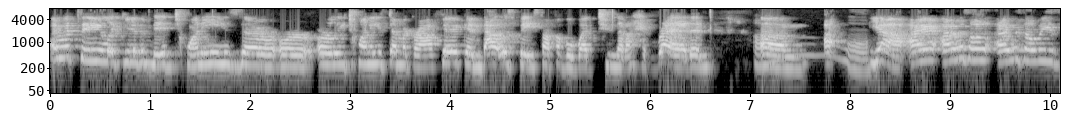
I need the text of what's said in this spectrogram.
I would say like you know the mid 20s or, or early 20s demographic, and that was based off of a webtoon that I had read. And um, oh. I, yeah, I, I was all, I was always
